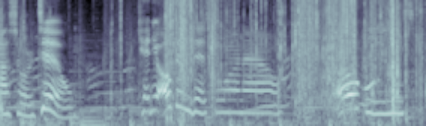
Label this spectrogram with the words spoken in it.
dinosaur too. Can you open this one out? Oh, please.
